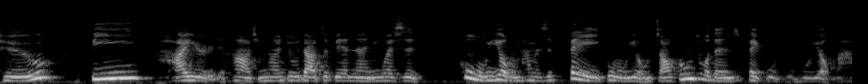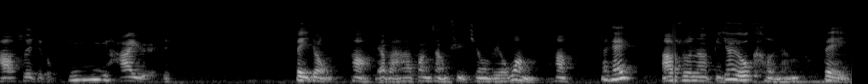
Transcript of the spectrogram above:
to be hired。哈，请同学注意到这边呢，因为是雇佣，他们是被雇佣，找工作的人是被雇主雇佣嘛。好，所以这个 be hired 被动，哈，要把它放上去，千万不要忘了哈。OK，然后说呢，比较有可能被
